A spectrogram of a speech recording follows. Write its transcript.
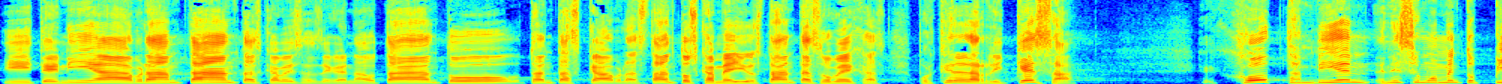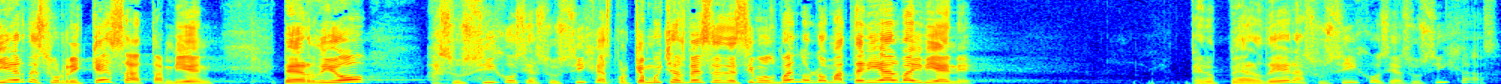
y tenía Abraham tantas cabezas de ganado, tanto, tantas cabras, tantos camellos, tantas ovejas, porque era la riqueza. Job también en ese momento pierde su riqueza también. Perdió a sus hijos y a sus hijas, porque muchas veces decimos, bueno, lo material va y viene, pero perder a sus hijos y a sus hijas.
